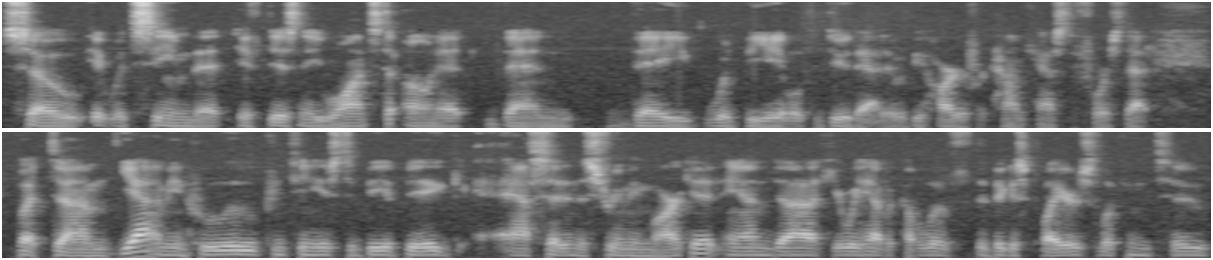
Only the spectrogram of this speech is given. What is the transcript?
So it would seem that if Disney wants to own it, then they would be able to do that. It would be harder for Comcast to force that. But um, yeah, I mean, Hulu continues to be a big asset in the streaming market, and uh, here we have a couple of the biggest players looking to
